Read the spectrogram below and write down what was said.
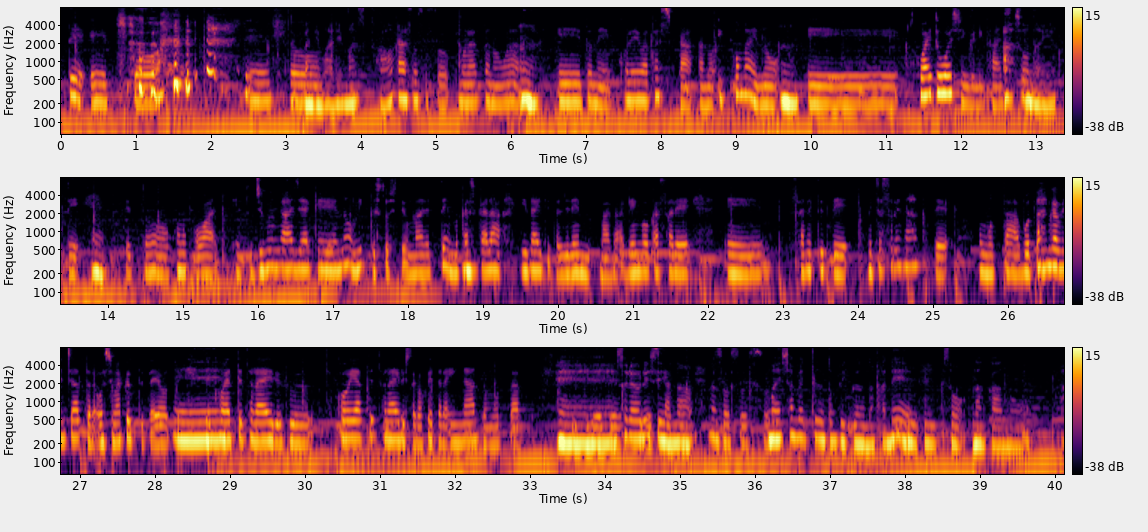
でえーっと えーっと他にもありますか？あそうそうそうもらったのは、うん。えーっとねこれは確かあの1個前の、うん。えーホワイトウォッシングに関してあそうなんや。で、うん。えっと、この子は、えっと、自分がアジア系のミックスとして生まれて昔から抱いてたジレンマが言語化され,、えーされててめっちゃそれなって思ったボタンがめっちゃあったら押しまくってたよって、えー。でこうやって捉える風こうやって捉える人が増えたらいいなって思ったって言ってくれてへえそれは嬉しいな。嬉なんかそうそうそう。前喋ってたトピックの中で、うんうん。そうなんかあの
